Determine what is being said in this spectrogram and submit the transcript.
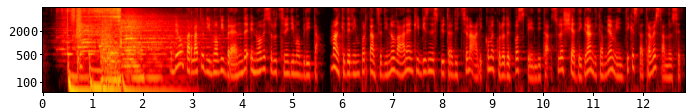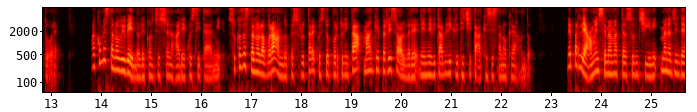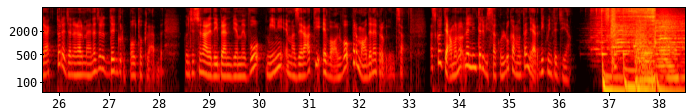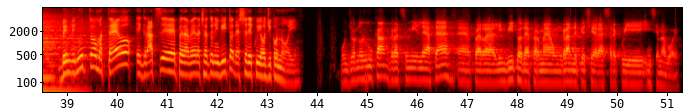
Abbiamo parlato di nuovi brand e nuove soluzioni di mobilità, ma anche dell'importanza di innovare anche i business più tradizionali, come quello del post vendita, sulla scia dei grandi cambiamenti che sta attraversando il settore. Ma come stanno vivendo le concessionarie questi temi? Su cosa stanno lavorando per sfruttare queste opportunità, ma anche per risolvere le inevitabili criticità che si stanno creando? Ne parliamo insieme a Matteo Soncini, Managing Director e General Manager del gruppo Autoclub, concessionario dei brand BMW, Mini e Maserati e Volvo per Modena e provincia. Ascoltiamolo nell'intervista con Luca Montagnier di Quintegia. Benvenuto Matteo e grazie per aver accettato l'invito ed essere qui oggi con noi. Buongiorno Luca, grazie mille a te eh, per l'invito ed è per me un grande piacere essere qui insieme a voi.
